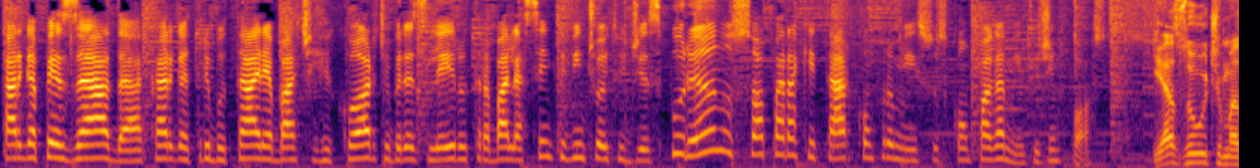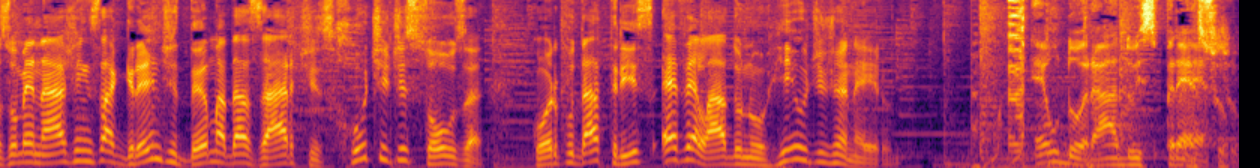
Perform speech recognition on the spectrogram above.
Carga pesada. A carga tributária bate recorde. O brasileiro trabalha 128 dias por ano só para quitar compromissos com pagamento de impostos. E as últimas homenagens à grande dama das artes, Ruth de Souza. Corpo da atriz é velado no Rio de Janeiro. Eldorado Expresso.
